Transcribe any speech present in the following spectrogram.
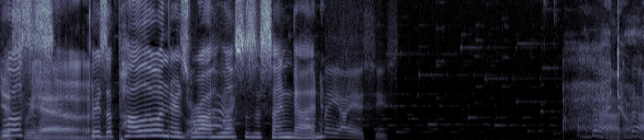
Yes, else we is- have. There's Apollo and there's Ra. Who else is the sun god? May I don't know.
